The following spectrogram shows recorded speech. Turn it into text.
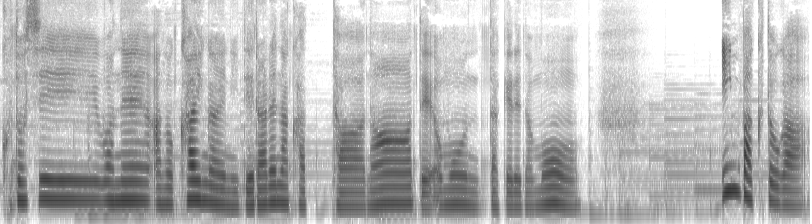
今年はねあの海外に出られなかったなーって思うんだけれどもインパクトが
